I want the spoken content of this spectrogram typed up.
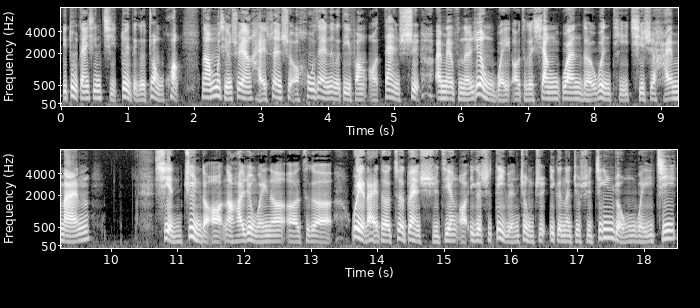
一度担心挤兑的一个状况。那目前虽然还算是 hold 在那个地方啊，但是 IMF 呢认为啊，这个相关关的问题其实还蛮险峻的哦，那他认为呢，呃，这个未来的这段时间啊，一个是地缘政治，一个呢就是金融危机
